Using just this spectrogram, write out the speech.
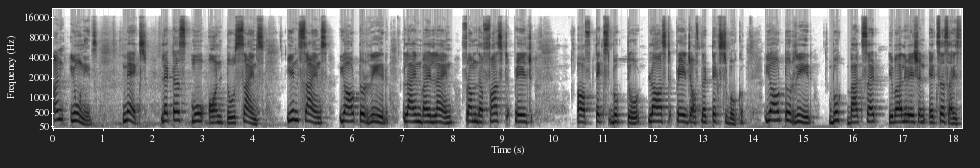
and units. Next, let us move on to science. In science, you have to read line by line from the first page of textbook to last page of the textbook. You have to read book backside evaluation exercise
